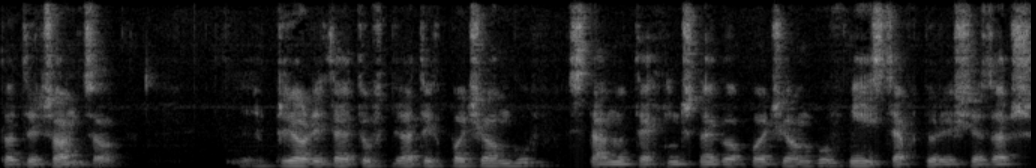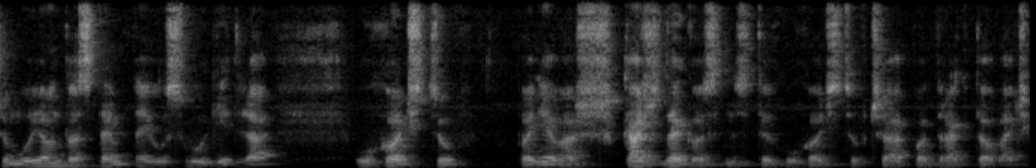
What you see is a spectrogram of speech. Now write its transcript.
dotyczącą priorytetów dla tych pociągów, stanu technicznego pociągów, miejsca, w których się zatrzymują, dostępnej usługi dla uchodźców, ponieważ każdego z tych uchodźców trzeba potraktować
